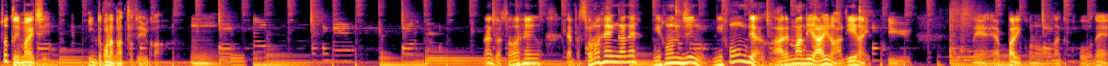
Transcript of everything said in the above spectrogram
ちょっといまいちピンとこなかったというか、うん。なんかその辺、やっぱその辺がね、日本人、日本ではあれまでああいうのありえないっていう、ね、やっぱりこの、なんかこうね、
